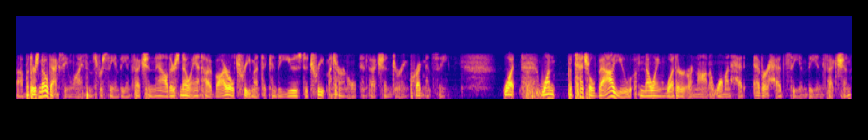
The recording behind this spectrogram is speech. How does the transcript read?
Uh, but there's no vaccine license for CMV infection now. There's no antiviral treatment that can be used to treat maternal infection during pregnancy what one potential value of knowing whether or not a woman had ever had CMV infection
